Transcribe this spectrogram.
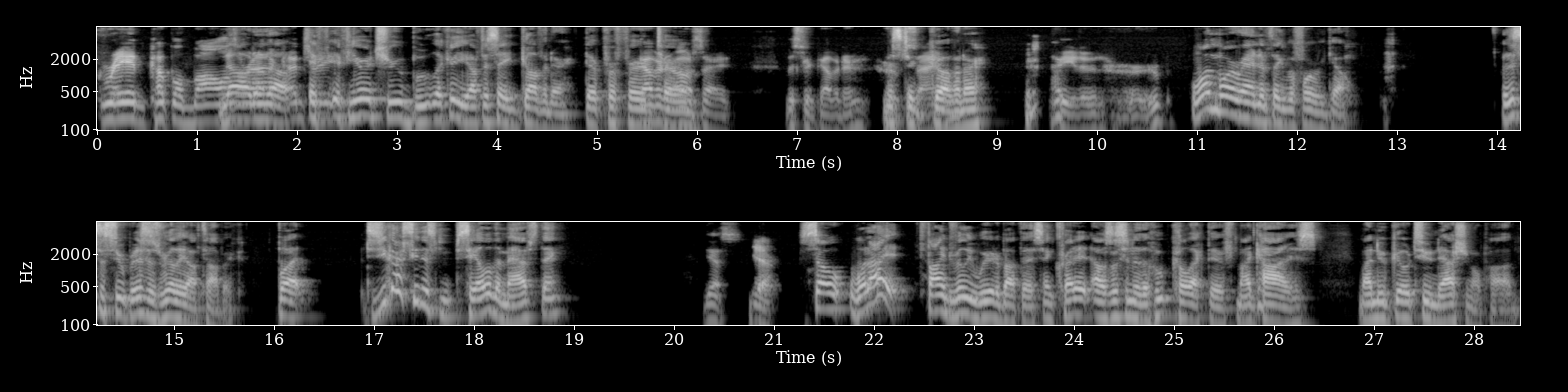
grand couple malls No, no, around the country. If if you're a true bootlicker, you have to say governor. Their preferred Governor, oh, term, oh sorry, Mr. Governor, Herb Mr. Simon. Governor. How you doing, Herb? One more random thing before we go. This is super. This is really off topic. But did you guys see this sale of the Mavs thing? Yes. Yeah. So what I find really weird about this, and credit, I was listening to the Hoop Collective, my guys, my new go-to national pod,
